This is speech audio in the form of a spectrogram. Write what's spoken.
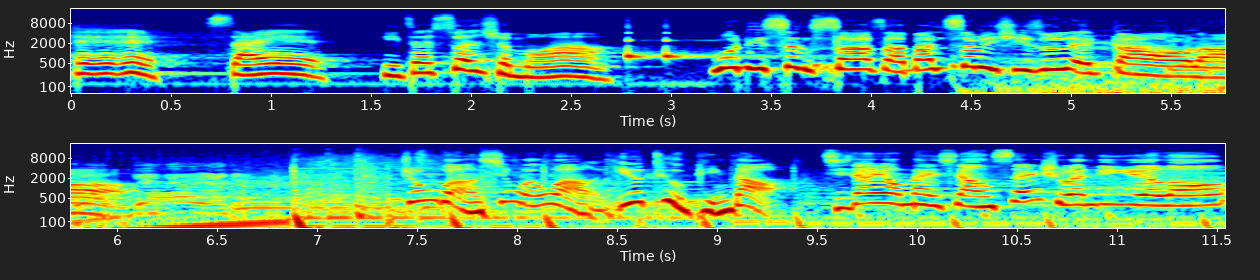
哎哎哎，三爷，你在算什么啊？我的剩三十万，什么时阵会到啦？中广新闻网 YouTube 频道即将要迈向三十万订阅喽！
